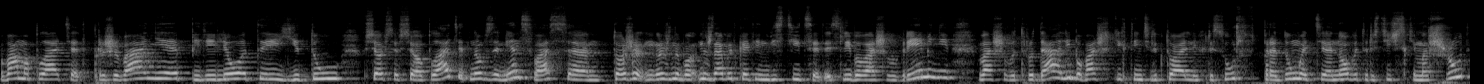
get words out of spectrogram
Вам оплатят проживание, перелеты, еду, все-все-все оплатят, но взамен с вас э, тоже нужно, нужна будет какая-то инвестиция, то есть либо вашего времени, вашего труда, либо ваших каких-то интеллектуальных ресурсов, продумать э, новый туристический маршрут,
